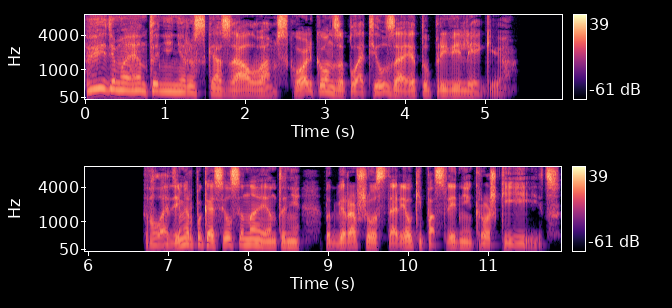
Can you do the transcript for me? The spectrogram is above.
«Видимо, Энтони не рассказал вам, сколько он заплатил за эту привилегию». Владимир покосился на Энтони, подбиравшего с тарелки последние крошки яиц.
